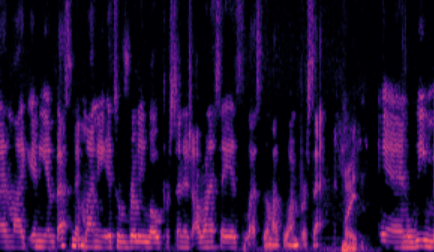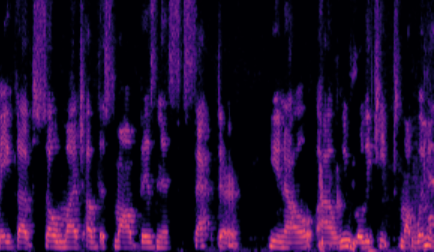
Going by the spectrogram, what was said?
and like any investment money. It's a really low percentage. I want to say it's less than like 1%. Right. And we make up so much of the small business sector you know, uh, we really keep small women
